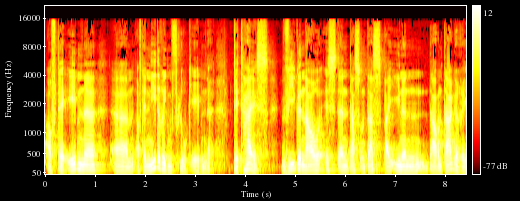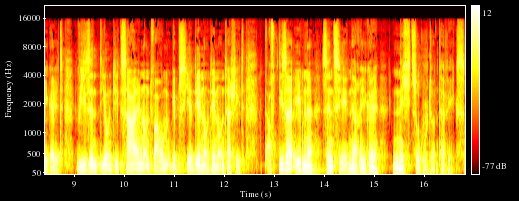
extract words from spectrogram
Auf der Ebene, ähm, auf der niedrigen Flugebene, Details. Wie genau ist denn das und das bei Ihnen da und da geregelt? Wie sind die und die Zahlen und warum gibt es hier den und den Unterschied? Auf dieser Ebene sind Sie in der Regel nicht so gut unterwegs.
